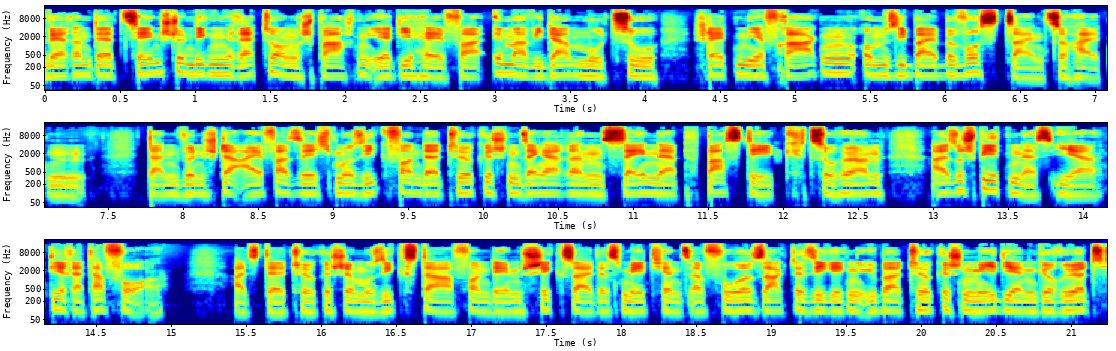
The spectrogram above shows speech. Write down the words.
Während der zehnstündigen Rettung sprachen ihr die Helfer immer wieder Mut zu, stellten ihr Fragen, um sie bei Bewusstsein zu halten. Dann wünschte Aifa sich, Musik von der türkischen Sängerin Zeynep Bastik zu hören, also spielten es ihr die Retter vor. Als der türkische Musikstar von dem Schicksal des Mädchens erfuhr, sagte sie gegenüber türkischen Medien gerührt,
